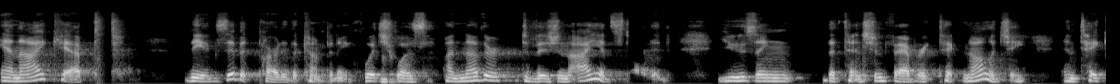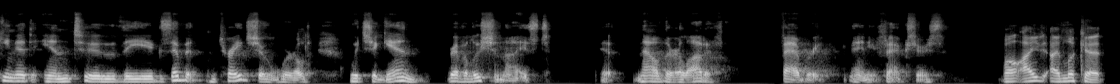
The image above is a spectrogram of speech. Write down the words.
and I kept the exhibit part of the company, which mm-hmm. was another division I had started using the tension fabric technology and taking it into the exhibit and trade show world, which again revolutionized it. Now there are a lot of fabric manufacturers. Well, I, I look at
